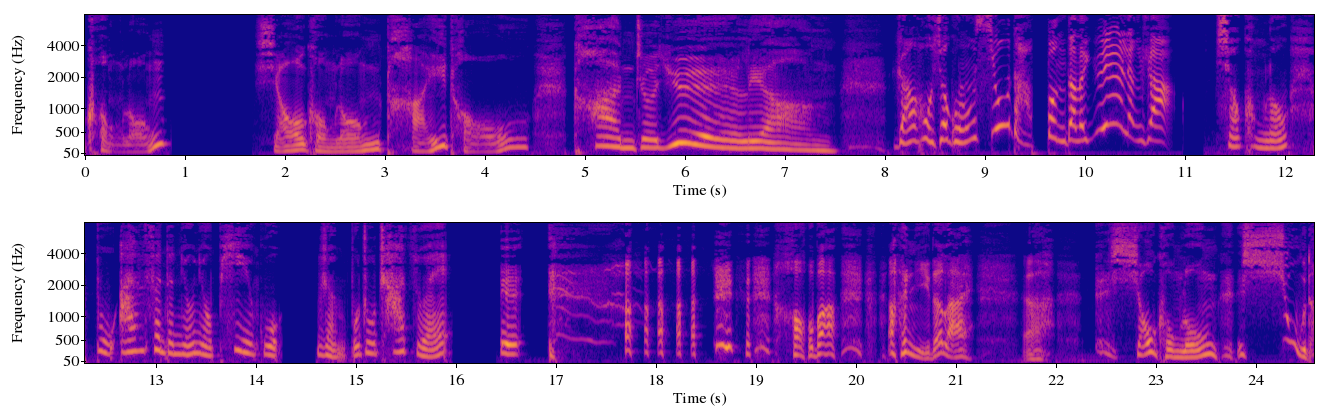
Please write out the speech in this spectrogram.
恐龙。小恐龙抬头看着月亮，然后小恐龙咻的蹦到了月亮上。小恐龙不安分的扭扭屁股，忍不住插嘴：“呃，好吧，按你的来。啊，小恐龙咻的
